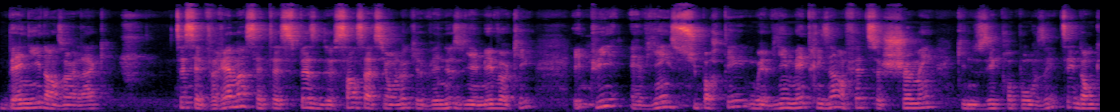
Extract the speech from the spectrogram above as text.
baigner dans un lac. Tu sais, c'est vraiment cette espèce de sensation-là que Vénus vient m'évoquer. Et puis, elle vient supporter ou elle vient maîtriser en fait ce chemin qui nous est proposé. Tu sais, donc,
